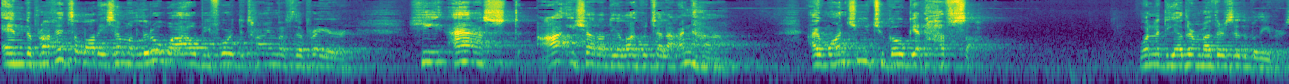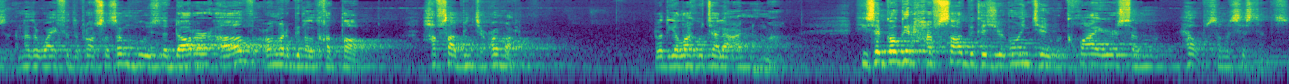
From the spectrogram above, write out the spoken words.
And the Prophet ﷺ, a little while before the time of the prayer, he asked Aisha radiallahu ta'ala anha, I want you to go get Hafsa, one of the other mothers of the believers, another wife of the Prophet ﷺ, who is the daughter of Umar bin al-Khattab. Hafsa bint Umar radiallahu ta'ala anhuma. He said, go get Hafsa because you're going to require some help, some assistance.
